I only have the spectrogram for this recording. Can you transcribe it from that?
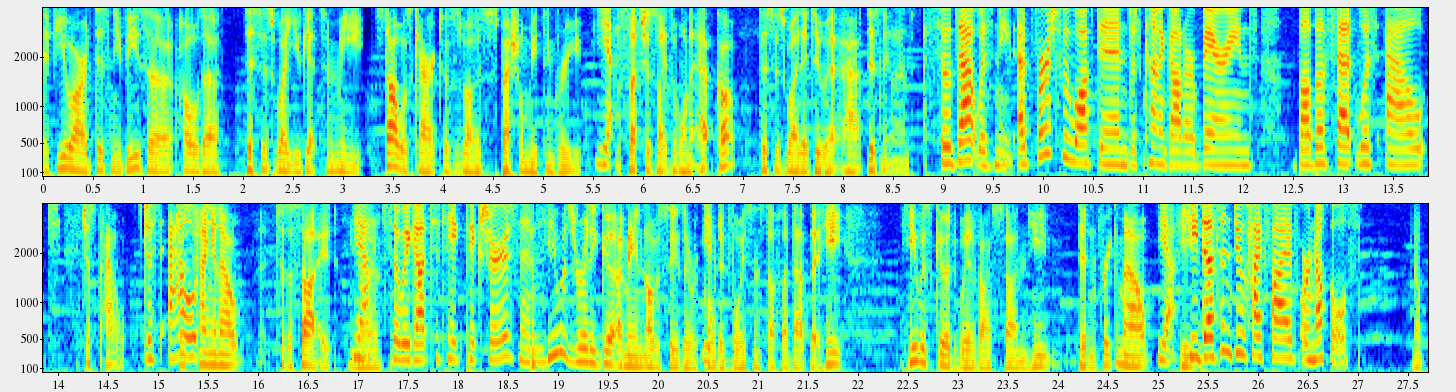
If you are a Disney Visa holder, this is where you get to meet Star Wars characters as well as a special meet and greet, Yes. such as like the one at Epcot. This is where they do it at Disneyland. So that was neat. At first, we walked in, just kind of got our bearings. Boba Fett was out, Just out, just out. just hanging out to the side. You yeah. know? So we got to take pictures, and, and he was really good. I mean, obviously the recorded voice and stuff like that, but he he was good with our son. He didn't freak him out. yeah, he, doesn't do high five or knuckles. Nope.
